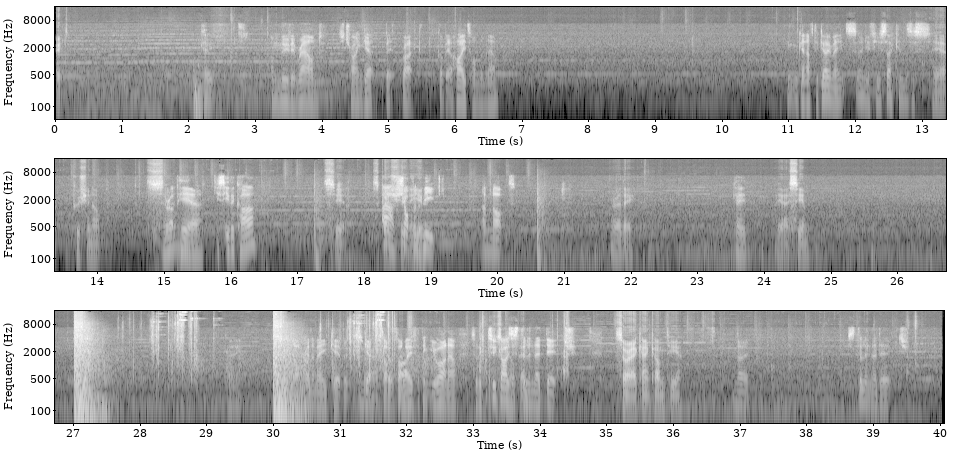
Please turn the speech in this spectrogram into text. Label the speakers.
Speaker 1: Great.
Speaker 2: Okay, I'm moving round to try and get a bit right. Got a bit of height on them now. I think we're gonna have to go, mates. Only a few seconds.
Speaker 1: Yeah, pushing up.
Speaker 2: They're up here. Do you see the car?
Speaker 1: Let's see it.
Speaker 2: Ah, shot from the beach. I'm knocked.
Speaker 1: Where are they?
Speaker 2: Okay,
Speaker 1: Yeah, I see him.
Speaker 2: Okay. Not gonna make it, but can get
Speaker 1: Sorry,
Speaker 2: top
Speaker 1: killed
Speaker 2: five. I think you are now. So the two guys are still
Speaker 1: him.
Speaker 2: in their ditch.
Speaker 1: Sorry, I can't come to you.
Speaker 2: No. Still in the ditch.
